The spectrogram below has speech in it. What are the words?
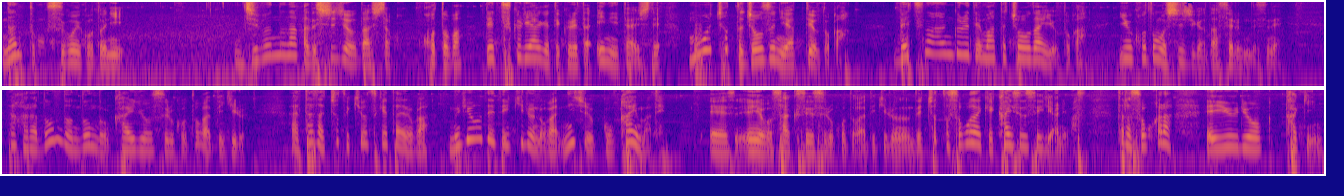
なんとすごいことに自分の中で指示を出した言葉で作り上げてくれた絵に対してもうちょっと上手にやってよとか別のアングルでまたちょうだいよとかいうことも指示が出せるんですね。だからどんどんどんどん改良することができる。ただちょっと気をつけたいのが無料でできるのが25回まで。えー、絵を作成することができるのでちょっとそこだけ回数制限あります。ただそこから、えー、有料課金、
